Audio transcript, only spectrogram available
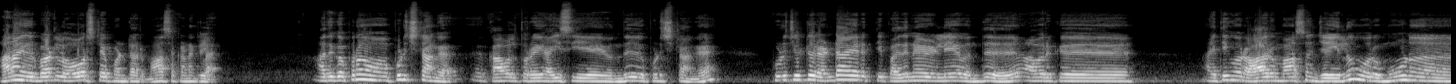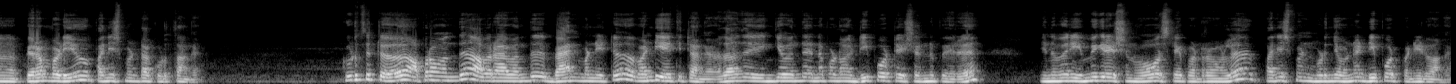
ஆனால் இவர் பாட்டில் ஓவர் ஸ்டே பண்ணிட்டார் மாத கணக்கில். அதுக்கப்புறம் பிடிச்சிட்டாங்க. காவல்துறை ஐசிஏ வந்து பிடிச்சிட்டாங்க. பிடிச்சிட்டு ரெண்டாயிரத்தி பதினேழுலேயே வந்து அவருக்கு ஐ திங்க் ஒரு ஆறு மாதம் ஜெயிலும் ஒரு மூணு பிறம்படியும் பனிஷ்மெண்ட்டாக கொடுத்தாங்க. கொடுத்துட்டு அப்புறம் வந்து அவரை வந்து பேன் பண்ணிவிட்டு வண்டி ஏற்றிட்டாங்க அதாவது இங்கே வந்து என்ன பண்ணுவாங்க டிபோர்ட்டேஷன்னு பேர். இந்த மாதிரி இமிக்ரேஷன் ஓவர் ஸ்டே பண்ணுறவங்கள பனிஷ்மெண்ட் முடிஞ்ச உடனே டிபோர்ட் பண்ணிடுவாங்க.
